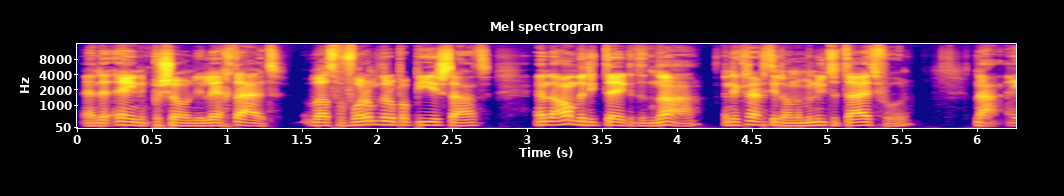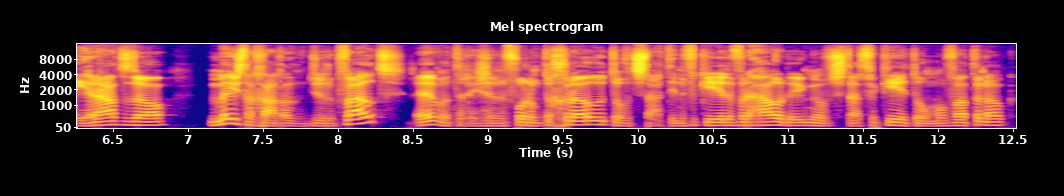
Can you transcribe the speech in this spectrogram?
En de ene persoon die legt uit wat voor vorm er op papier staat. En de andere die tekent het na. En daar krijgt hij dan een minuut de tijd voor. Nou, en je raadt het al. Meestal gaat dat natuurlijk fout, hè, want er is een vorm te groot, of het staat in de verkeerde verhouding, of het staat verkeerd om, of wat dan ook.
